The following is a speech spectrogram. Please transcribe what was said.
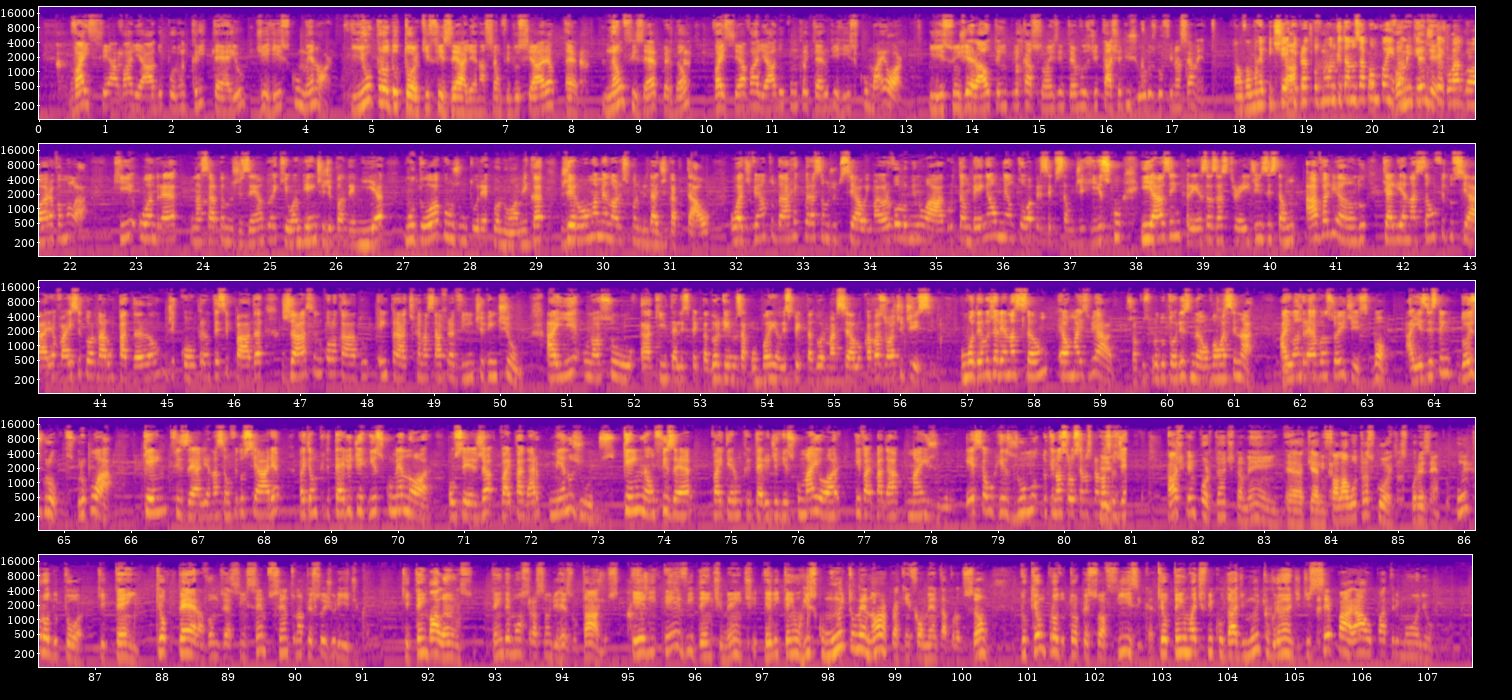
vai ser avaliado por um critério de risco menor. E o produtor que fizer alienação fiduciária, é, não fizer, perdão, vai ser avaliado com um critério de risco maior. E isso, em geral, tem implicações em termos de taxa de juros do financiamento. Então, vamos repetir tá? aqui para todo mundo que está nos acompanhando. Vamos entender. Que chegou agora, vamos lá. Que o André Nassar está nos dizendo é que o ambiente de pandemia mudou a conjuntura econômica, gerou uma menor disponibilidade de capital, o advento da recuperação judicial em maior volume no agro também aumentou a percepção de risco e as empresas, as tradings, estão avaliando que a alienação fiduciária vai se tornar um padrão de compra antecipada, já sendo colocado em prática na safra 2021. Aí o nosso aqui telespectador, quem nos acompanha, o espectador Marcelo Cavazotti, disse: o modelo de alienação é o mais viável, só que os produtores não vão assinar. Aí o André avançou e disse: bom, aí existem dois grupos. Grupo A, quem fizer alienação fiduciária vai ter um critério de risco menor, ou seja, vai pagar menos juros. Quem não fizer vai ter um critério de risco maior e vai pagar mais juros. Esse é o resumo do que nós trouxemos para a nossa audiência. Acho que é importante também, é, Kellen, falar outras coisas. Por exemplo, um produtor que tem, que opera, vamos dizer assim, 100% na pessoa jurídica, que tem balanço, tem demonstração de resultados, ele evidentemente ele tem um risco muito menor para quem fomenta a produção do que um produtor pessoa física, que eu tenho uma dificuldade muito grande de separar o patrimônio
